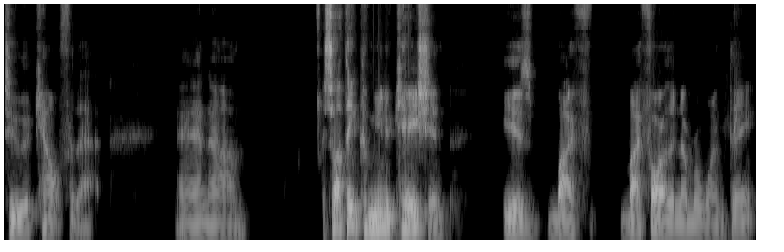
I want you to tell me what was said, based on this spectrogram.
to account for that. And um, so I think communication is by by far the number one thing.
